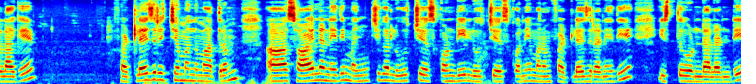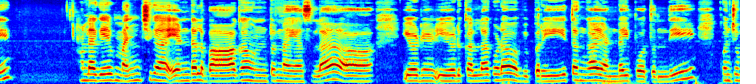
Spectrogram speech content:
అలాగే ఫర్టిలైజర్ ఇచ్చే ముందు మాత్రం సాయిల్ అనేది మంచిగా లూజ్ చేసుకోండి లూజ్ చేసుకొని మనం ఫర్టిలైజర్ అనేది ఇస్తూ ఉండాలండి. అలాగే మంచిగా ఎండలు బాగా ఉంటున్నాయి అసలు ఏడు ఏడు కల్లా కూడా విపరీతంగా ఎండ అయిపోతుంది. కొంచెం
